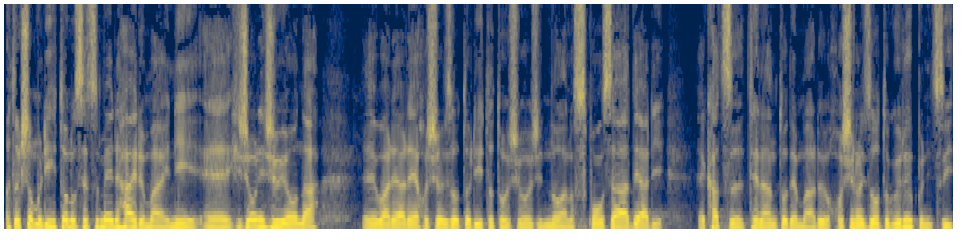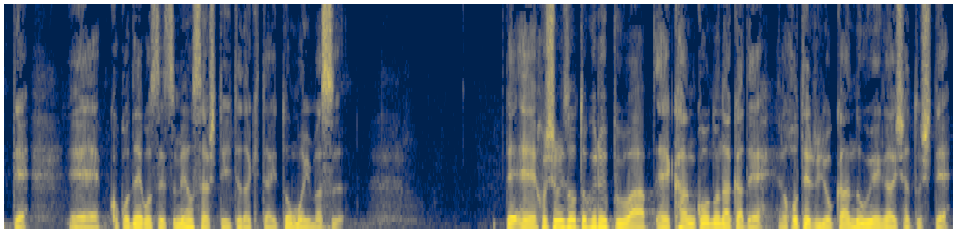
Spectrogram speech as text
私どもリートの説明に入る前に、えー、非常に重要な、我々星野リゾートリート投資法人のあのスポンサーであり、かつテナントでもある星野リゾートグループについて、ここでご説明をさせていただきたいと思います。で、えー、星野リゾートグループは、えー、観光の中でホテル旅館の運営会社として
